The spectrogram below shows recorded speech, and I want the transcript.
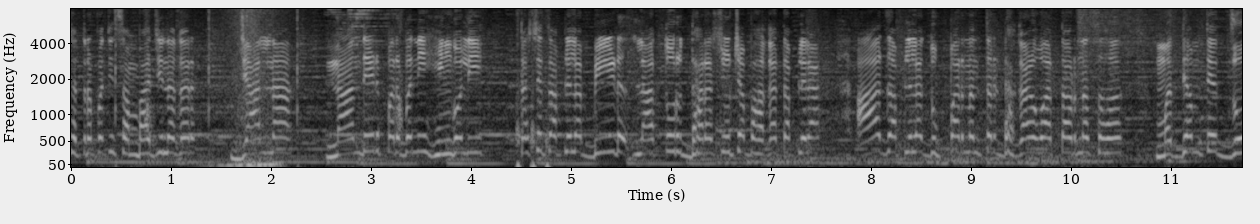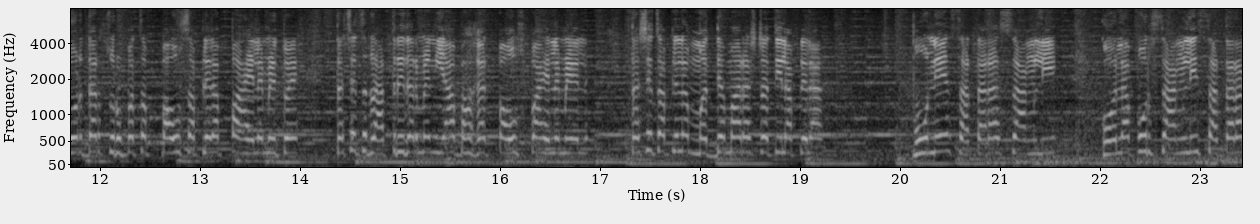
छत्रपती संभाजीनगर जालना नांदेड परभणी हिंगोली तसेच आपल्याला बीड लातूर धाराशिवच्या भागात आपल्याला आज आपल्याला दुपारनंतर ढगाळ वातावरणासह मध्यम ते जोरदार स्वरूपाचा पाऊस आपल्याला पाहायला मिळतोय. तसेच रात्री दरम्यान या भागात पाऊस पाहायला मिळेल. तसेच आपल्याला मध्य महाराष्ट्रातील आपल्याला पुणे सातारा सांगली कोल्हापूर सांगली सातारा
